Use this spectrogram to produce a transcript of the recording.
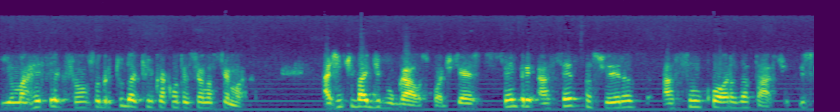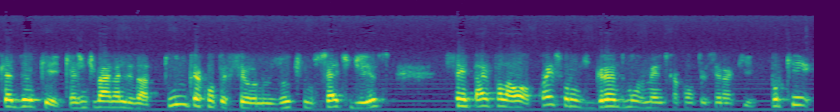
e uma reflexão sobre tudo aquilo que aconteceu na semana. A gente vai divulgar os podcasts sempre às sextas-feiras, às 5 horas da tarde. Isso quer dizer o quê? Que a gente vai analisar tudo o que aconteceu nos últimos sete dias, sentar e falar, ó, quais foram os grandes movimentos que aconteceram aqui. Porque,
